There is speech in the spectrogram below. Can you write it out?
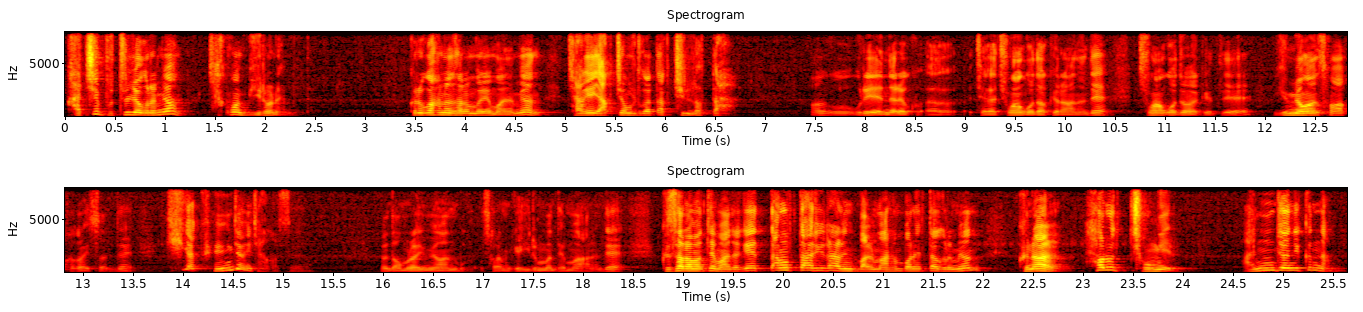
같이 붙으려 그러면 자꾸만 밀어냅니다. 그리고 하는 사람들이 뭐냐면 자기의 약점을 누가 딱 질렀다. 어, 우리 옛날에 어, 제가 중앙고등학교 나왔는데 중앙고등학교 때 유명한 성악가가 있었는데 키가 굉장히 작았어요. 너무나 유명한 뭐 사람이니까 이름만 대면 아는데 그 사람한테 만약에 땅딸이라는 말만 한 번 했다 그러면 그날 하루 종일 완전히 끝납니다.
